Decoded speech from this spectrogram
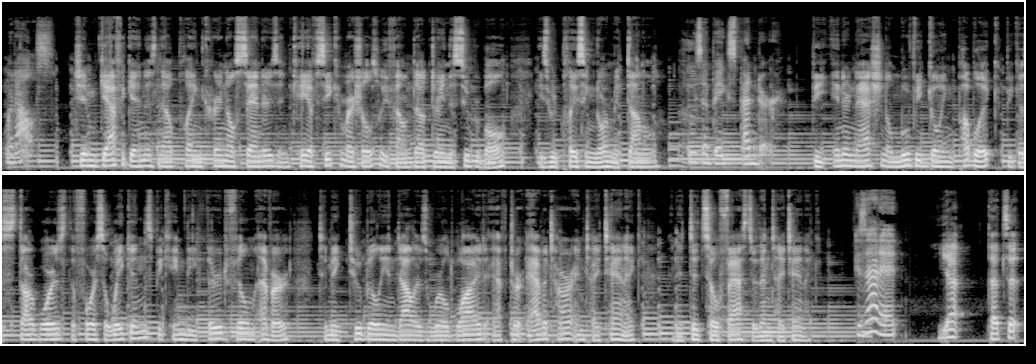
What else? Jim Gaffigan is now playing Colonel Sanders in KFC commercials we found out during the Super Bowl. He's replacing Norm MacDonald. Who's a big spender? The international movie going public because Star Wars The Force Awakens became the third film ever to make $2 billion worldwide after Avatar and Titanic, and it did so faster than Titanic. Is that it? Yeah, that's it.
